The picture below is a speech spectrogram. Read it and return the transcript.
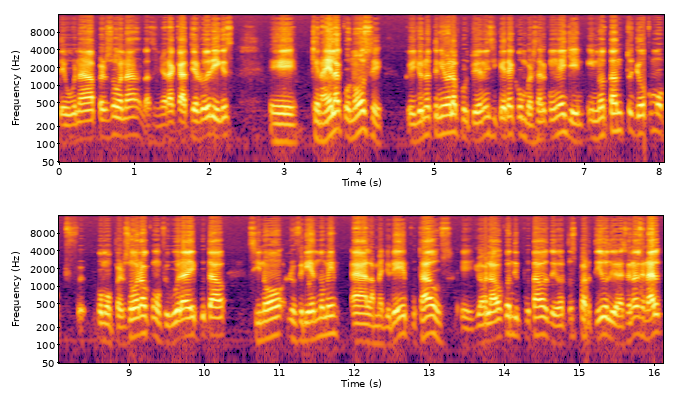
de una persona, la señora Katia Rodríguez, eh, que nadie la conoce, que yo no he tenido la oportunidad ni siquiera de conversar con ella, y, no tanto yo como, como persona o como figura de diputado, sino refiriéndome a la mayoría de diputados. Eh, yo he hablado con diputados de otros partidos, Liberación Nacional,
